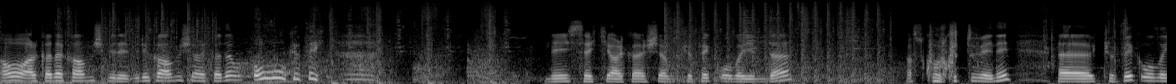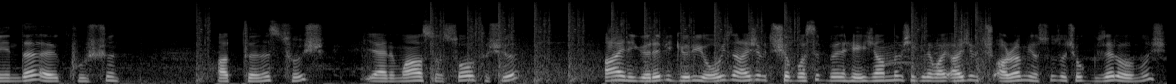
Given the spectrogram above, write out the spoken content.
Oo arkada kalmış biri. Biri kalmış arkada. Oo köpek. Neyse ki arkadaşlar bu köpek olayında Biraz korkuttu beni. Ee, köpek olayında e, kurşun attığınız tuş yani mouse'un sol tuşu aynı görevi görüyor. O yüzden ayrıca bir tuşa basıp böyle heyecanlı bir şekilde ayrıca bir tuş aramıyorsunuz. O çok güzel olmuş.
